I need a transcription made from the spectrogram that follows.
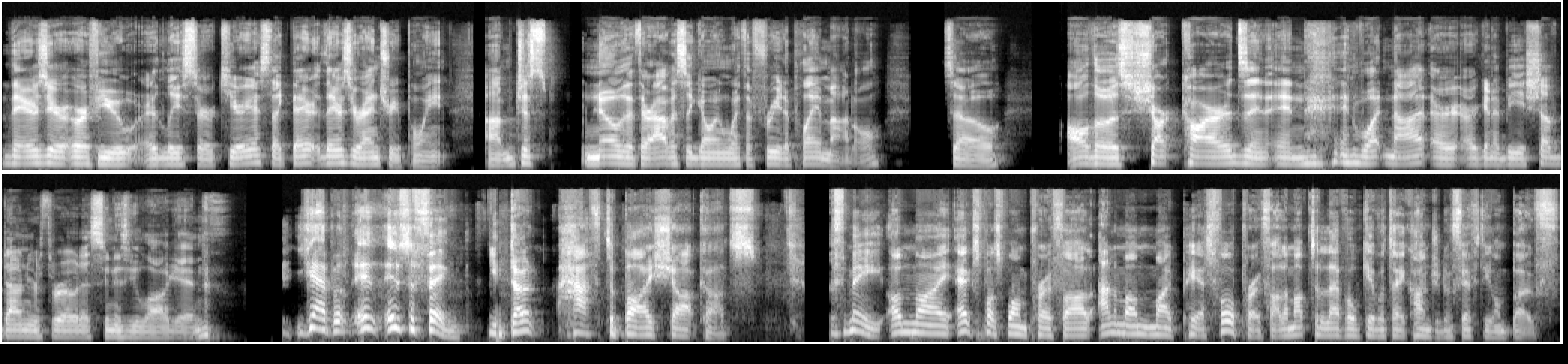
there's your or if you at least are curious, like there there's your entry point. Um, just know that they're obviously going with a free to play model. So all those shark cards and and and whatnot are are going to be shoved down your throat as soon as you log in. Yeah, but it, it's the thing. You don't have to buy shark cards. For me, on my Xbox One profile and on my PS4 profile, I'm up to level give or take 150 on both.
